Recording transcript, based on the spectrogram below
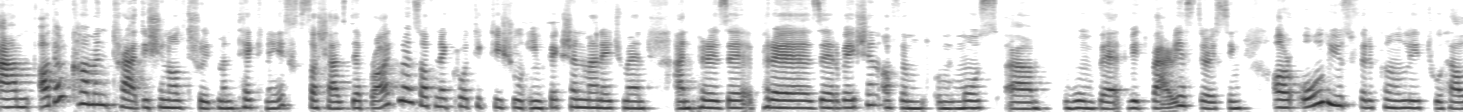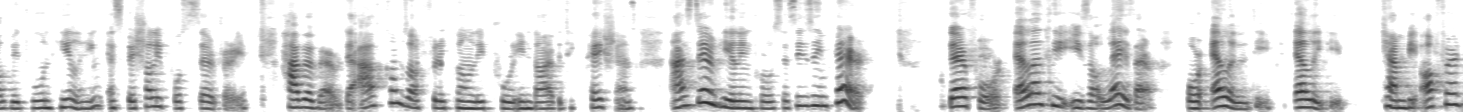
Um, other common traditional treatment techniques, such as debridement of necrotic tissue, infection management, and preser preservation of a most um, wound bed with various dressing, are all used frequently to help with wound healing, especially post-surgery. However, the outcomes are frequently poor in diabetic patients as their healing process is impaired. Therefore, LLT is a laser or LED, LED can be offered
